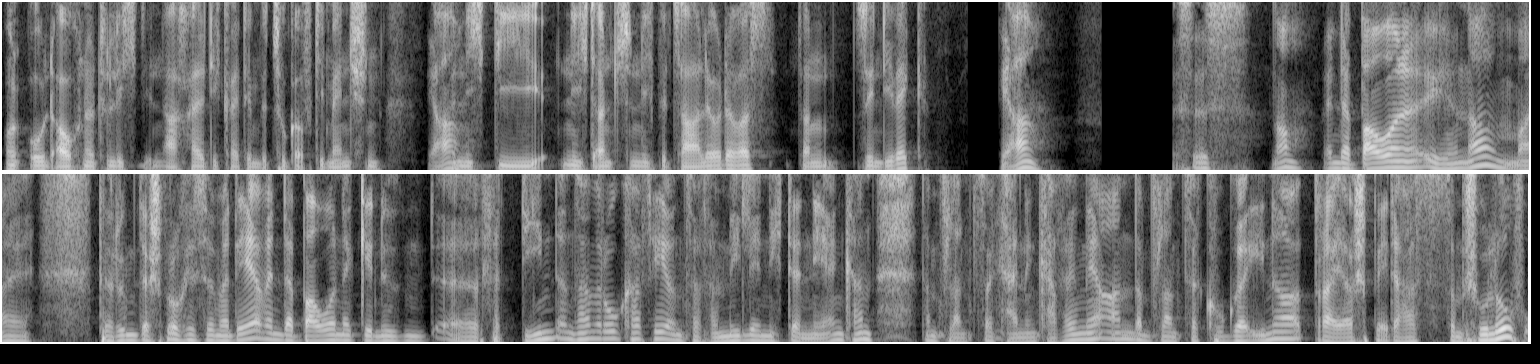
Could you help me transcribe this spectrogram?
Und, und auch natürlich die Nachhaltigkeit in Bezug auf die Menschen. Ja, Wenn ich die nicht anständig bezahle oder was, dann sind die weg. ja. Das ist, no, wenn der Bauer, no, mein berühmter Spruch ist immer der, wenn der Bauer nicht genügend äh, verdient an seinem Rohkaffee und seine Familie nicht ernähren kann, dann pflanzt er keinen Kaffee mehr an, dann pflanzt er Kokaina, drei Jahre später hast du es am Schulhof.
